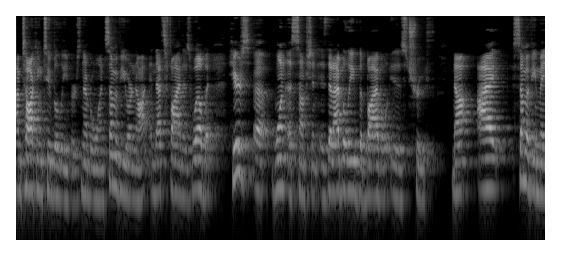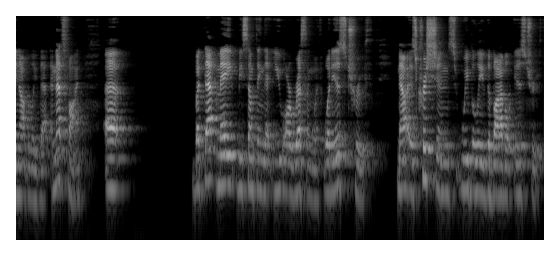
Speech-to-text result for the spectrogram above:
I'm talking to believers, number one. Some of you are not, and that's fine as well. But here's uh, one assumption is that I believe the Bible is truth. Now, I some of you may not believe that, and that's fine. Uh, but that may be something that you are wrestling with. What is truth? Now, as Christians, we believe the Bible is truth.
